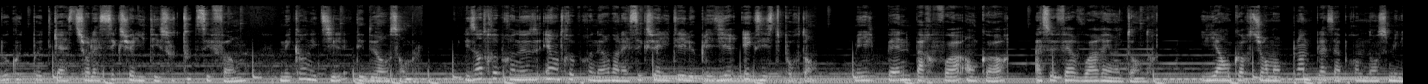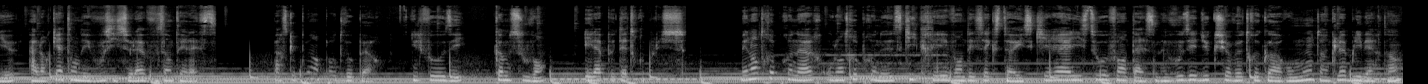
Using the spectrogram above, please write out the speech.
beaucoup de podcasts sur la sexualité sous toutes ses formes, mais qu'en est-il des deux ensemble? Les entrepreneuses et entrepreneurs dans la sexualité et le plaisir existent pourtant, mais ils peinent parfois encore à se faire voir et entendre. Il y a encore sûrement plein de place à prendre dans ce milieu, alors qu'attendez-vous si cela vous intéresse? Parce que peu importe vos peurs, il faut oser, comme souvent, et là peut-être plus. Mais l'entrepreneur ou l'entrepreneuse qui crée et vend des sextoys, qui réalise tous vos fantasmes, vous éduque sur votre corps ou monte un club libertin,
